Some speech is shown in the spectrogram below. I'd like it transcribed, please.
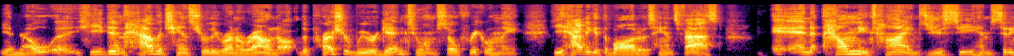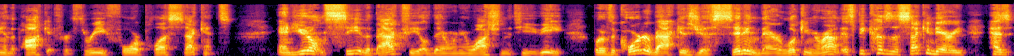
You know, uh, he didn't have a chance to really run around. Uh, The pressure we were getting to him so frequently, he had to get the ball out of his hands fast. And how many times do you see him sitting in the pocket for three, four plus seconds? And you don't see the backfield there when you're watching the TV. But if the quarterback is just sitting there looking around, it's because the secondary has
